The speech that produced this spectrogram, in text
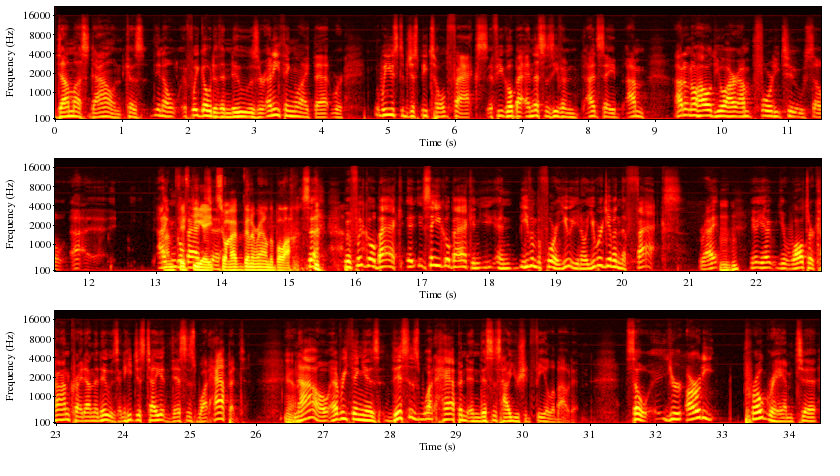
dumb us down because you know if we go to the news or anything like that where we used to just be told facts if you go back and this is even i'd say i'm I don't know how old you are. I'm 42, so I, I am 58, to, so I've been around the block. so if we go back, say you go back and you, and even before you, you know, you were given the facts, right? Mm-hmm. You, you're Walter Cronkite on the news, and he'd just tell you this is what happened. Yeah. Now everything is this is what happened, and this is how you should feel about it. So you're already programmed to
